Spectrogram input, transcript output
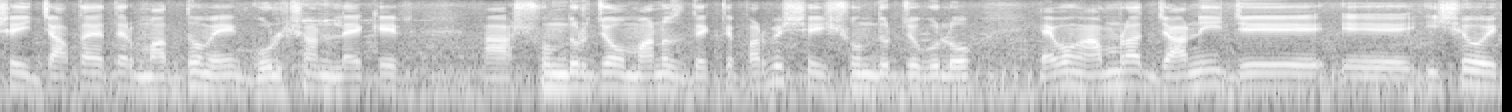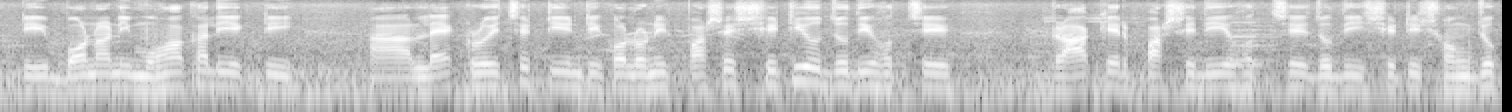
সেই যাতায়াতের মাধ্যমে গুলশান লেকের সৌন্দর্য মানুষ দেখতে পারবে সেই সৌন্দর্যগুলো। এবং আমরা জানি যে ইসেও একটি বনানী মহাখালী একটি লেক রয়েছে টিএনটি কলোনির পাশে। সেটিও যদি হচ্ছে ট্রাকের পাশে দিয়ে হচ্ছে যদি সেটি সংযোগ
